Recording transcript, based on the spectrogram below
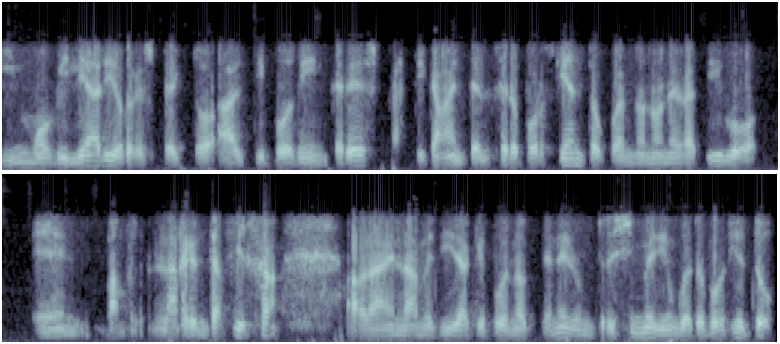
inmobiliario respecto al tipo de interés, prácticamente el 0%, cuando no negativo, en la renta fija, ahora en la medida que pueden obtener un 3,5 un 4%,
